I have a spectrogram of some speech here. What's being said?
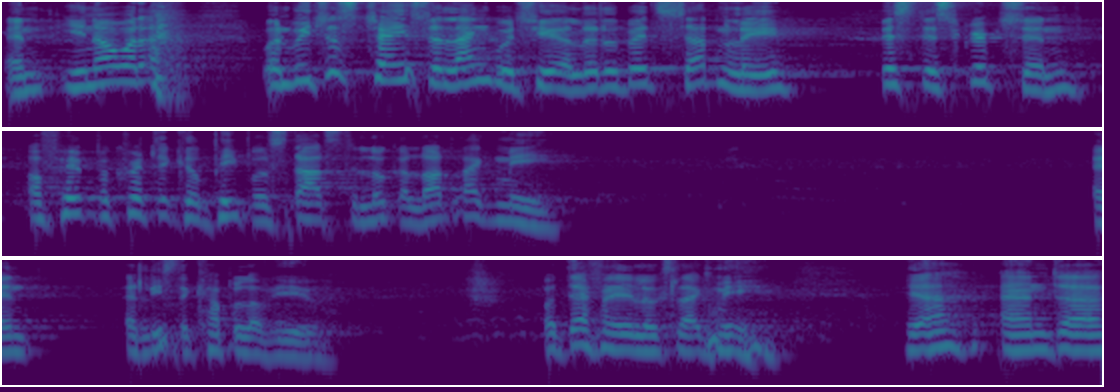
And you know what? When we just change the language here a little bit, suddenly this description of hypocritical people starts to look a lot like me. And at least a couple of you. But definitely looks like me. Yeah, and uh,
